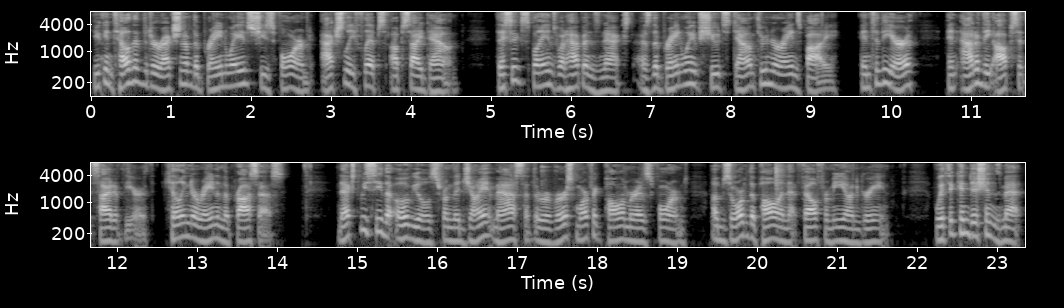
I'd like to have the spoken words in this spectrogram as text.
you can tell that the direction of the brainwaves she's formed actually flips upside down. This explains what happens next as the brainwave shoots down through Narain's body, into the earth, and out of the opposite side of the earth, killing Narain in the process. Next, we see the ovules from the giant mass that the reverse morphic polymer has formed absorb the pollen that fell from Eon Green. With the conditions met,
